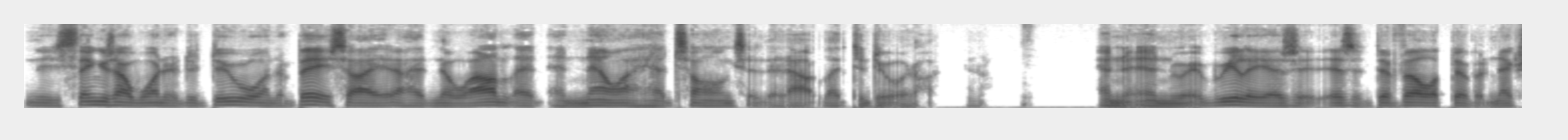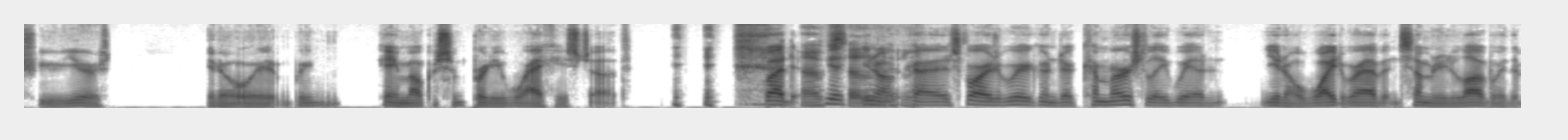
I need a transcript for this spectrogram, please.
these things I wanted to do on the bass, I, I, had no outlet, and now I had songs and an outlet to do it on. You know, and and really as it as it developed over the next few years, you know, it, we came up with some pretty wacky stuff. But you know, as far as we are going to commercially, we had you know White Rabbit and Somebody to Love were the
